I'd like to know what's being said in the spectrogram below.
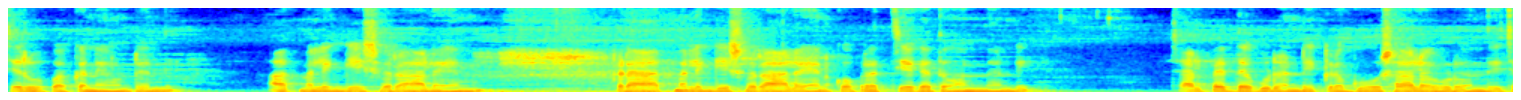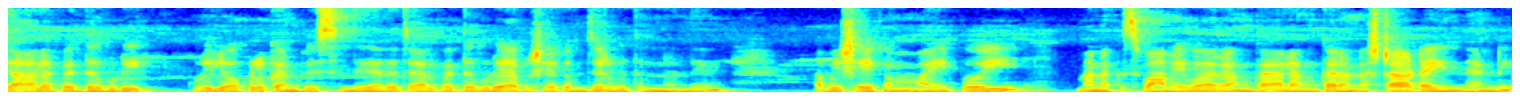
చెరువు పక్కనే ఉంటుంది. ఆత్మలింగేశ్వర ఆలయం. ఇక్కడ ఆత్మలింగేశ్వర ఆలయానికి ఒక ప్రత్యేకత ఉందండి. చాలా పెద్ద గుడి అండి. ఇక్కడ గోశాల కూడా ఉంది. చాలా పెద్ద గుడి. గుడి లోపల కనిపిస్తుంది కదా చాలా పెద్ద గుడి. అభిషేకం జరుగుతుందండి. అభిషేకం అయిపోయి మనకు స్వామివారి అంక అలంకరణ స్టార్ట్ అయిందండి.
